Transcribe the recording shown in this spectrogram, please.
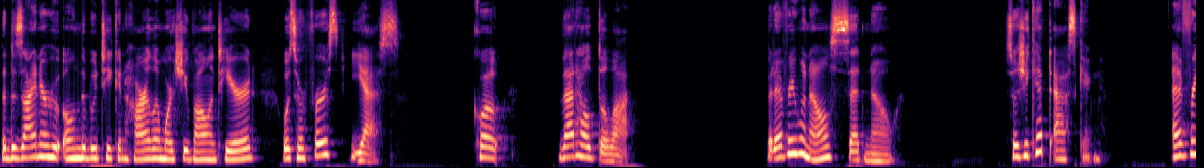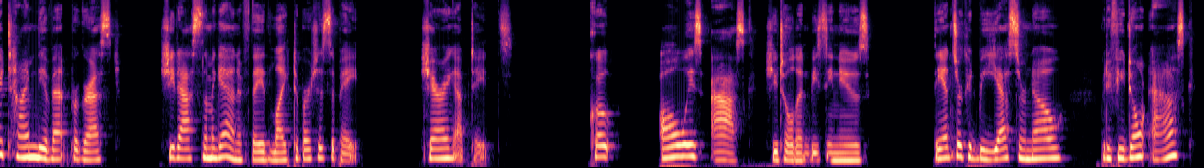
The designer who owned the boutique in Harlem where she volunteered was her first yes. Quote, that helped a lot. But everyone else said no. So she kept asking. Every time the event progressed, she'd ask them again if they'd like to participate, sharing updates. Quote, always ask, she told NBC News. The answer could be yes or no, but if you don't ask,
